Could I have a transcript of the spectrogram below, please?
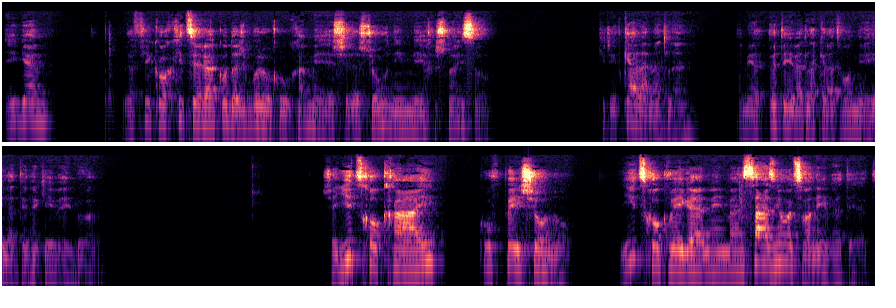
igen. Lefika kicserel kodas borokú és sónim még. Kicsit kellemetlen. Emiatt öt évet le kellett vonni a életének éveiből. Se Yitzchok Háj, Kuf Pei Sono. Yitzchok végeredményben 180 évet élt.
